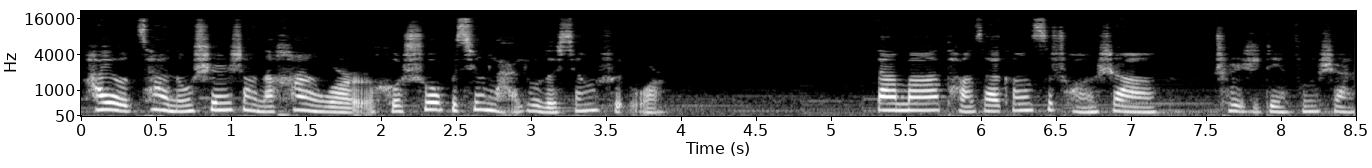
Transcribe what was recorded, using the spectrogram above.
还有菜农身上的汗味儿和说不清来路的香水味儿。大妈躺在钢丝床上，吹着电风扇，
